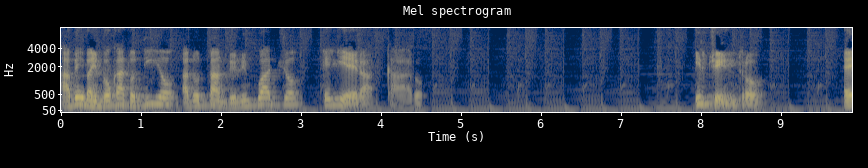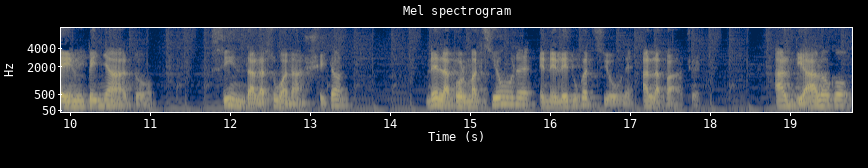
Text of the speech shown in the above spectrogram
aveva invocato Dio adottando il linguaggio che gli era caro. Il centro è impegnato sin dalla sua nascita nella formazione e nell'educazione alla pace, al dialogo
